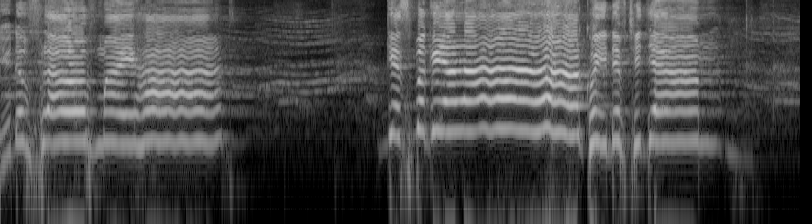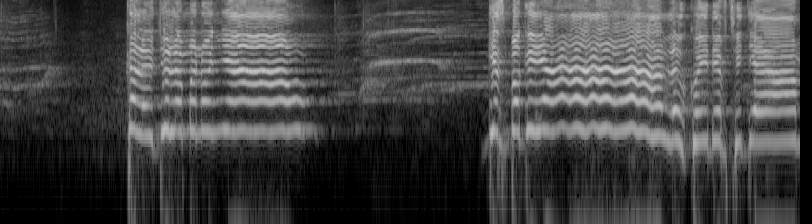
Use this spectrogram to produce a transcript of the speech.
You the flower of my heart. Gis bëgg yàlla koy def ci jaam. Kala jula mënu ñaaw. Gis bëgg yàlla koy def ci jaam.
